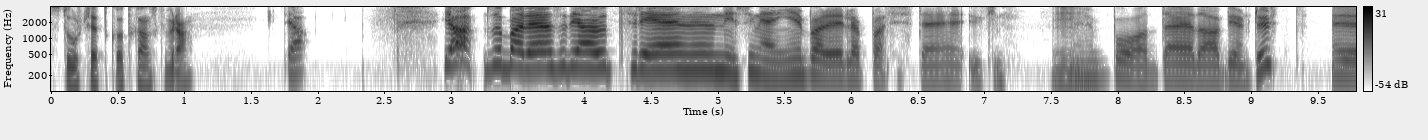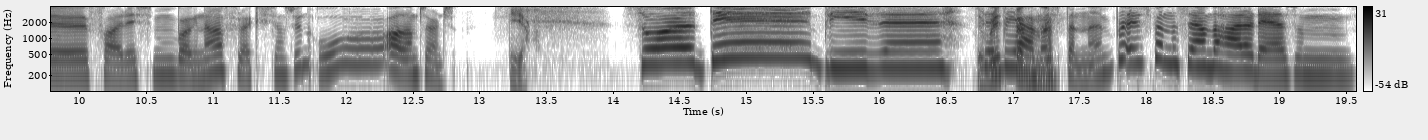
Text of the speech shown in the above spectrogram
stort sett gått ganske bra. Ja, så, bare, så de har jo tre nye signeringer bare i løpet av siste uken. Mm. Eh, Både da Bjørntuft, eh, Faris Mbagna fra Kristiansund og Adam Sørensen. Ja. Så det blir eh, Det blir spennende. Det blir spennende å se om det her er det som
